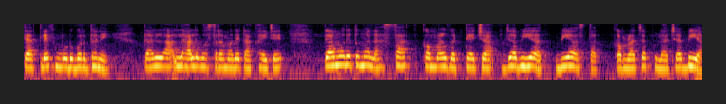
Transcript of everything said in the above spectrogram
त्यातलेच मुठभर धने त्या ला लाल वस्त्रामध्ये टाकायचे आहेत. त्यामध्ये तुम्हाला सात कमळगट्ट्याच्या ज्या बिया बिया असतात कमळाच्या फुलाच्या बिया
